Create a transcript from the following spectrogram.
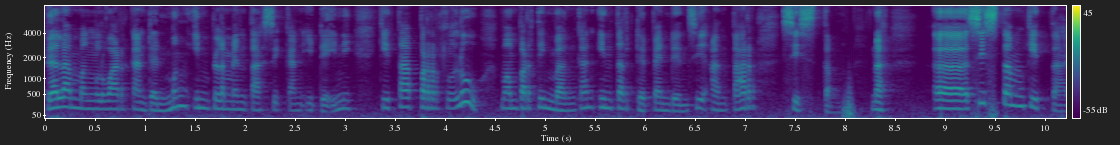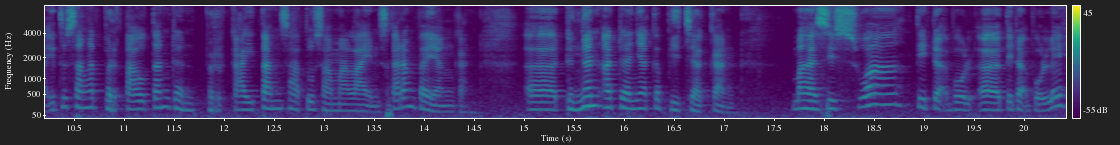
dalam mengeluarkan dan mengimplementasikan ide ini kita perlu mempertimbangkan interdependensi antar sistem. Nah, uh, sistem kita itu sangat bertautan dan berkaitan satu sama lain. Sekarang bayangkan, uh, dengan adanya kebijakan, mahasiswa tidak, bol uh, tidak boleh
